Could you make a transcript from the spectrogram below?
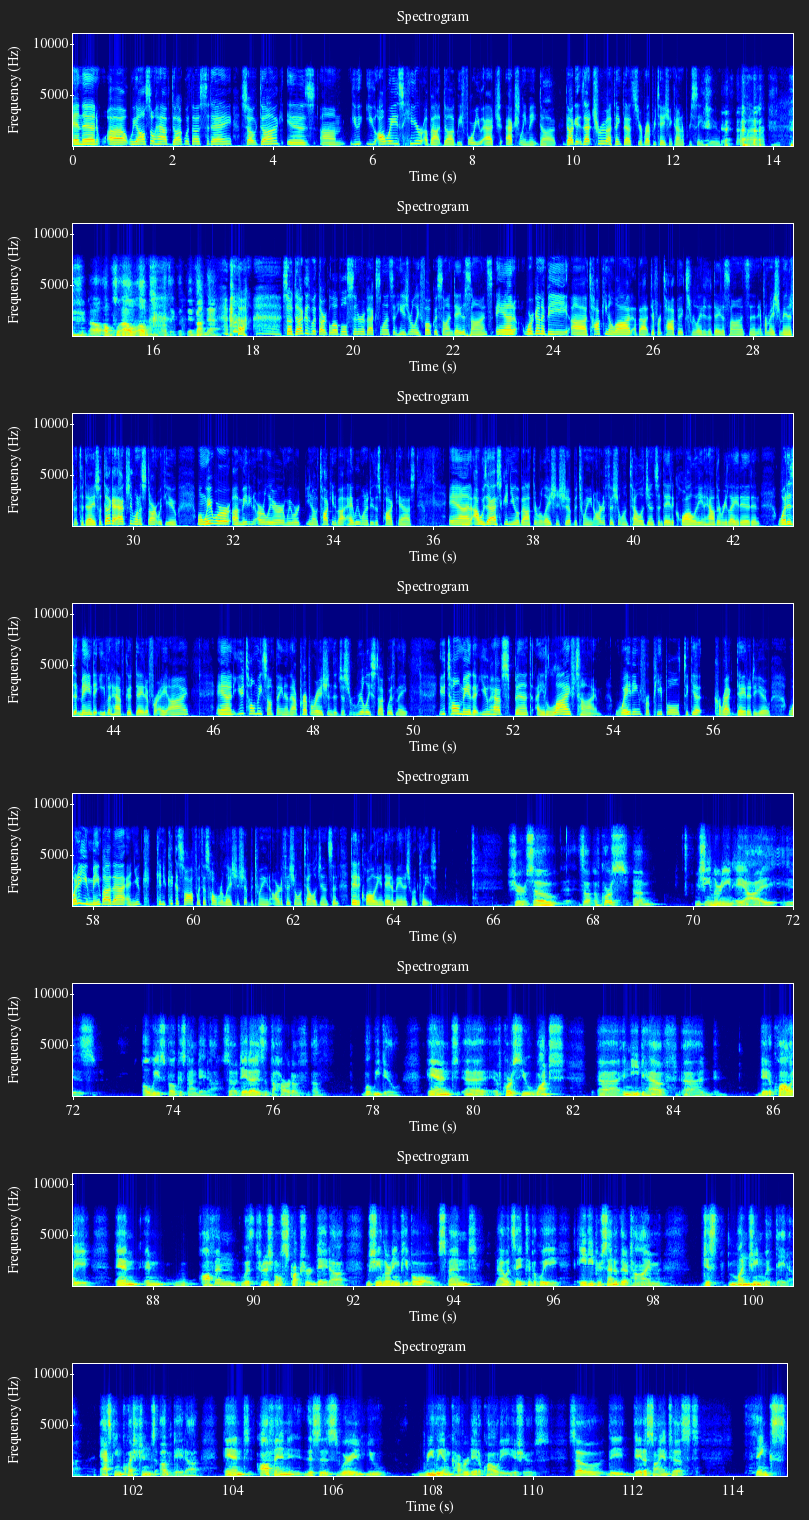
And then uh, we also have Doug with us today. So Doug is um, you you always hear about Doug before you act- actually meet Doug. Doug, is that true? I think that's your reputation kind of precedes you. I'll, I'll, I'll, I'll, I'll take the fifth on that. so Doug is with our Global Center of Excellence, and he's really focused on data science. And we're going to be uh, talking a lot about different topics related to data science and information management today. So Doug, I actually want to start with you. When we were uh, meeting earlier, and we were, you know, talking about, hey, we want to do this podcast. And I was asking you about the relationship between artificial intelligence and data quality and how they're related and what does it mean to even have good data for AI. And you told me something in that preparation that just really stuck with me. You told me that you have spent a lifetime waiting for people to get correct data to you. What do you mean by that? And you can you kick us off with this whole relationship between artificial intelligence and data quality and data management, please? Sure. So, so of course, um, machine learning AI is always focused on data. So data is at the heart of, of what we do. And uh, of course, you want uh, and need to have uh, data quality. And, and often with traditional structured data, machine learning people spend I would say typically 80% of their time just munging with data, asking questions of data. And often this is where you really uncover data quality issues. So the data scientist thinks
